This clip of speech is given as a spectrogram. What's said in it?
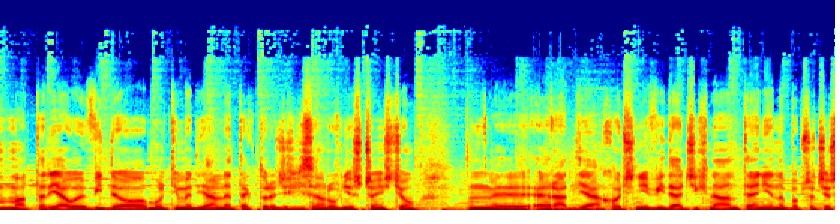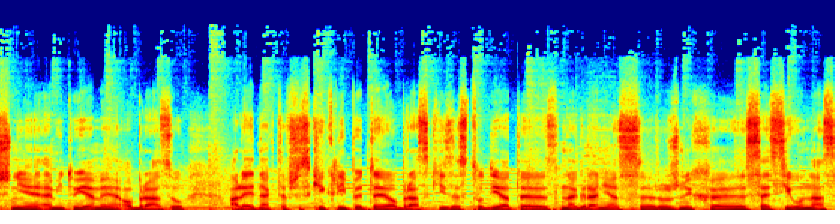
materiały wideo multimedialne, te, które dzisiaj są również częścią e, radia, choć nie widać ich na antenie, no bo przecież nie emitujemy obrazu, ale jednak te wszystkie klipy, te obrazki ze studia, te nagrania z różnych e, sesji u nas,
